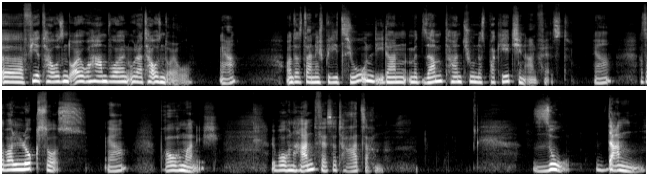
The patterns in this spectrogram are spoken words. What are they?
äh, 4000 Euro haben wollen oder 1000 Euro. Ja, Und das ist eine Spedition, die dann mit Samthandschuhen das Paketchen anfasst. Ja? Das ist aber Luxus. Ja? Brauchen wir nicht. Wir brauchen handfeste Tatsachen. So, dann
